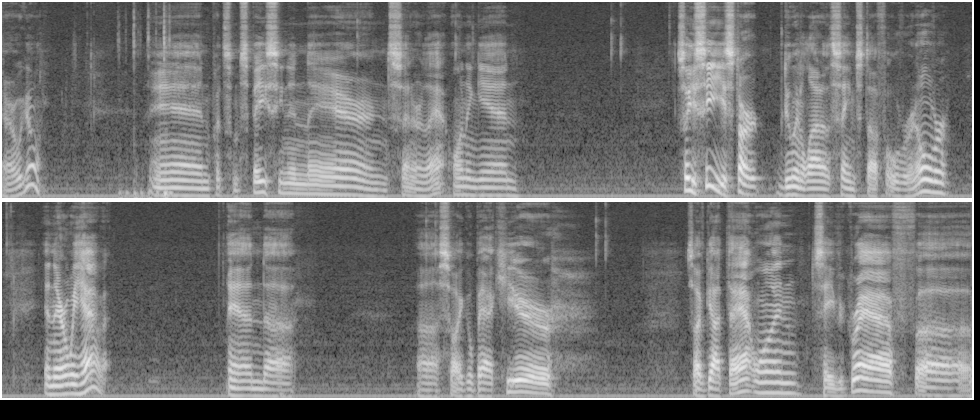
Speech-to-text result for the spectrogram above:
There we go. And put some spacing in there and center that one again. So you see, you start doing a lot of the same stuff over and over. And there we have it. And uh, uh, so I go back here. So I've got that one, save your graph. Uh,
